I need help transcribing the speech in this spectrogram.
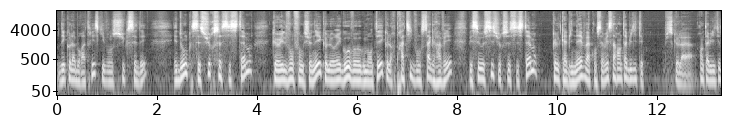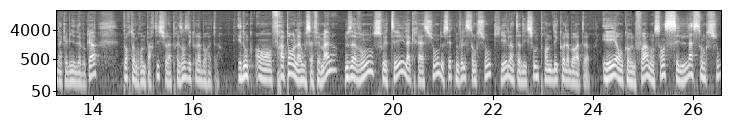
des collaboratrices qui vont succéder. Et donc, c'est sur ce système qu'ils vont fonctionner, que leur ego va augmenter, que leurs pratiques vont s'aggraver. Mais c'est aussi sur ce système que le cabinet va conserver sa rentabilité, puisque la rentabilité d'un cabinet d'avocats porte en grande partie sur la présence des collaborateurs. Et donc, en frappant là où ça fait mal, nous avons souhaité la création de cette nouvelle sanction qui est l'interdiction de prendre des collaborateurs. Et encore une fois, à mon sens, c'est la sanction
